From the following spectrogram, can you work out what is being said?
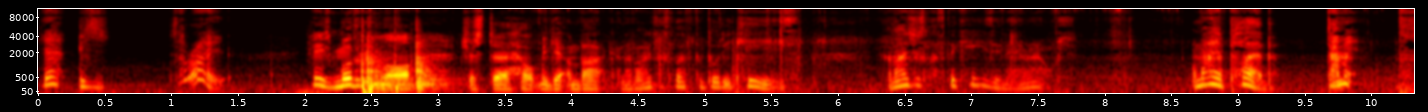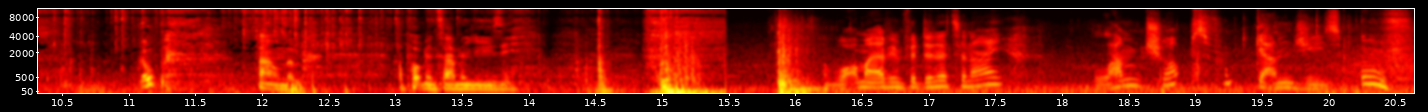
Yeah, his, is that right? His mother-in-law just uh, helped me get them back, and have I just left the bloody keys? Have I just left the keys in their house? Am I a pleb? Damn it. Nope. Found them. I'll put them inside my Yeezy. And what am I having for dinner tonight? Lamb chops from Ganges. Oof.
